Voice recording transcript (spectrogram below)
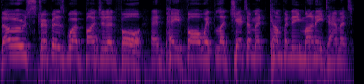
Those strippers were budgeted for and paid for with legitimate company money, damn it.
